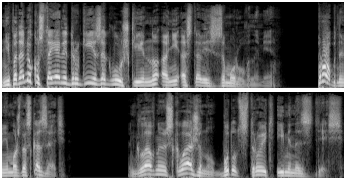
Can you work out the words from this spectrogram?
Неподалеку стояли другие заглушки, но они остались замурованными. Пробными, можно сказать. Главную скважину будут строить именно здесь.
